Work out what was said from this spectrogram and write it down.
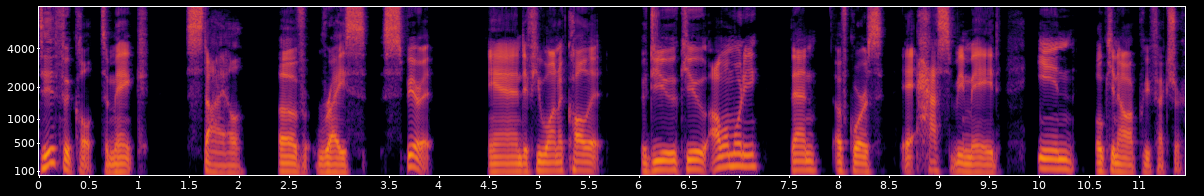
difficult to make style of rice spirit. And if you want to call it Ryukyu Awamori, then of course it has to be made in Okinawa Prefecture.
